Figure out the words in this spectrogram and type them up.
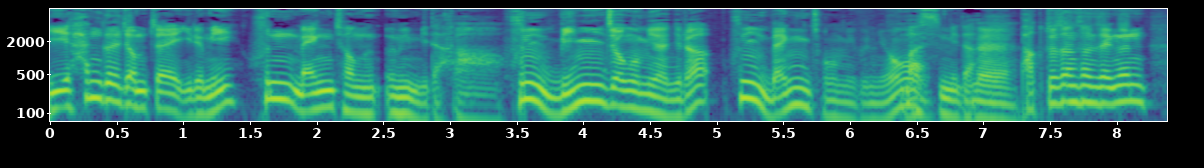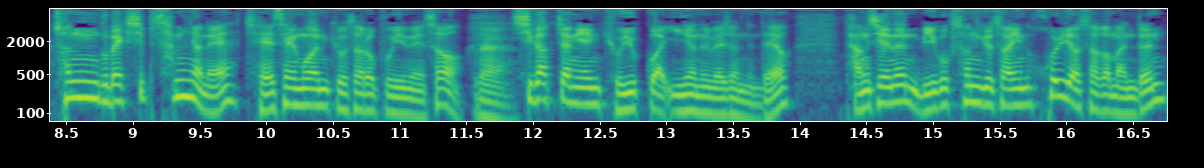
이 한글 점자의 이름이 훈맹정음입니다. 아, 훈민정음이 아니라 훈맹정음이군요. 맞습니다. 네. 박두선 선생은 1913년에 재생원 교사로 부임해서 네. 시각장애인 교육과 인연을 맺었는데요. 당시에는 미국 선교사인 홀 여사가 만든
